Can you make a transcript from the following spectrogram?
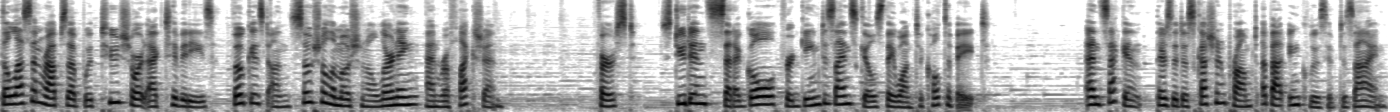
The lesson wraps up with two short activities focused on social emotional learning and reflection. First, students set a goal for game design skills they want to cultivate. And second, there's a discussion prompt about inclusive design.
